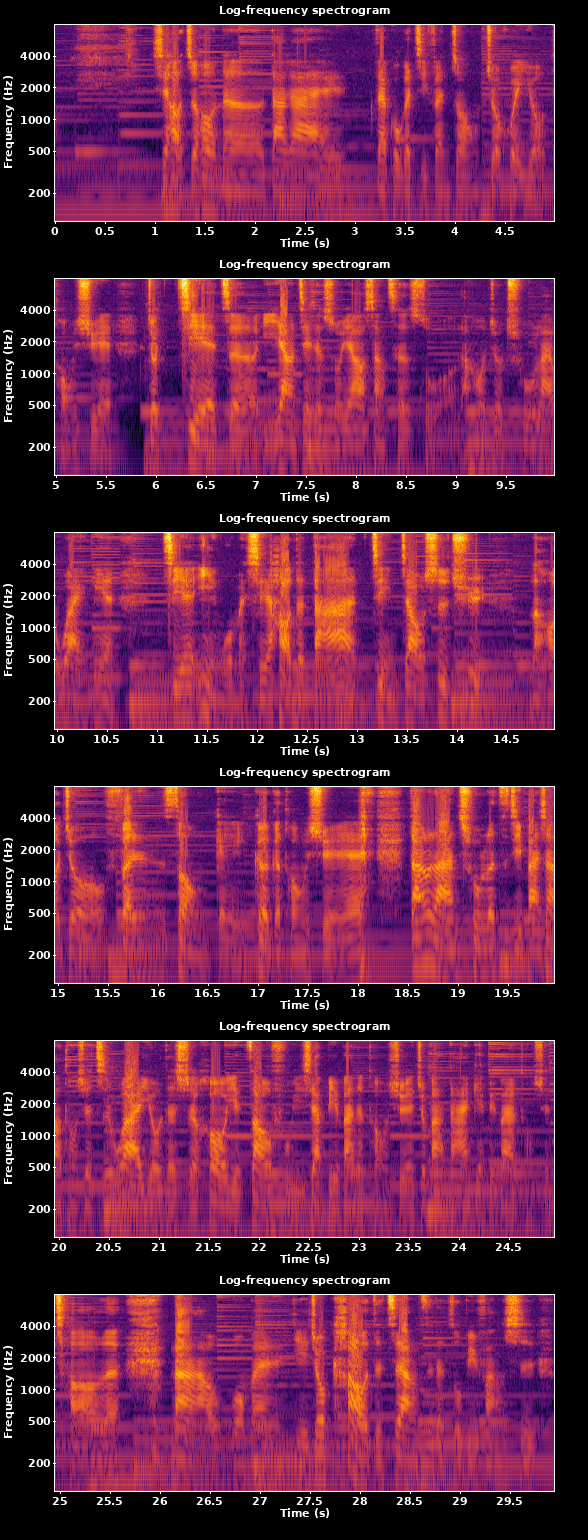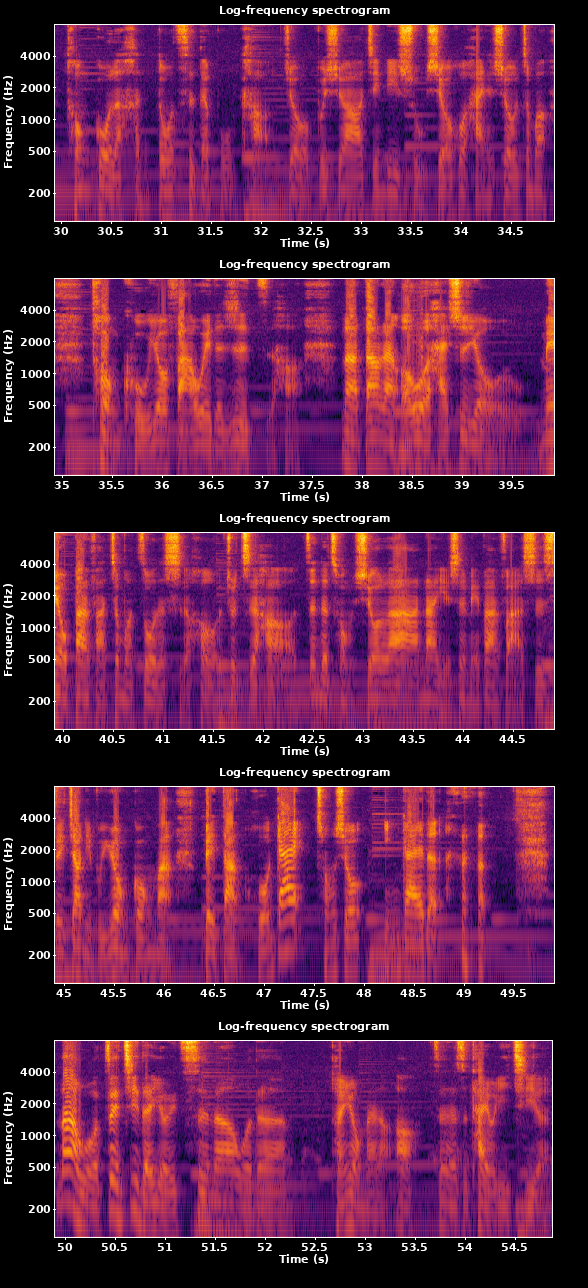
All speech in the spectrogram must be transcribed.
写好之后呢，大概再过个几分钟，就会有同学就借着一样借着说要上厕所，然后就出来外面接应我们写好的答案进教室去。然后就分送给各个同学，当然除了自己班上的同学之外，有的时候也造福一下别班的同学，就把答案给别班的同学抄了。那我们也就靠着这样子的作弊方式，通过了很多次的补考，就不需要经历暑修或寒修这么痛苦又乏味的日子哈。那当然偶尔还是有。没有办法这么做的时候，就只好真的重修啦。那也是没办法，是谁叫你不用功嘛？被当活该，重修应该的。那我最记得有一次呢，我的朋友们哦，真的是太有义气了。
